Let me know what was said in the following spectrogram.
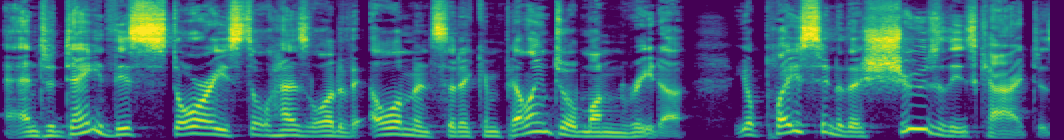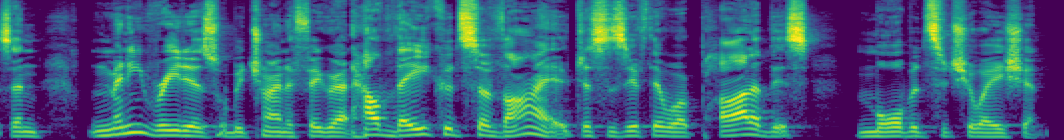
And today, this story still has a lot of elements that are compelling to a modern reader. You're placed into the shoes of these characters, and many readers will be trying to figure out how they could survive just as if they were part of this morbid situation.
